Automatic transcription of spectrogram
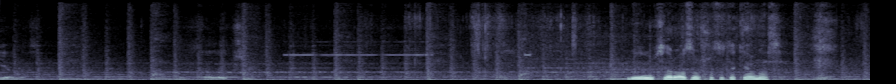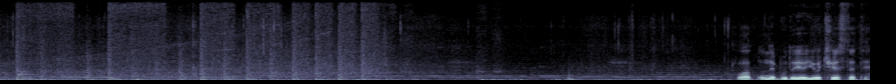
Є у нас. Залипше. Дивимося разом, що це таке у нас. Ладно, не буду я його чистити.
